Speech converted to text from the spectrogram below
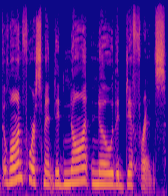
the law enforcement did not know the difference.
